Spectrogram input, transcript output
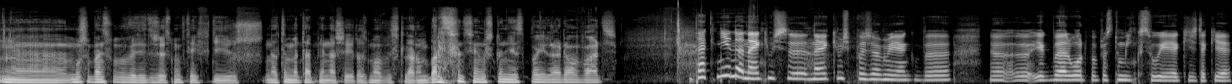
e, muszę Państwu powiedzieć, że jesteśmy w tej chwili już na tym etapie naszej rozmowy z Klarą. Bardzo ciężko nie spoilerować. Tak, nie, no, na, jakimś, na jakimś poziomie jakby, no, jakby Elwood po prostu miksuje jakieś takie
